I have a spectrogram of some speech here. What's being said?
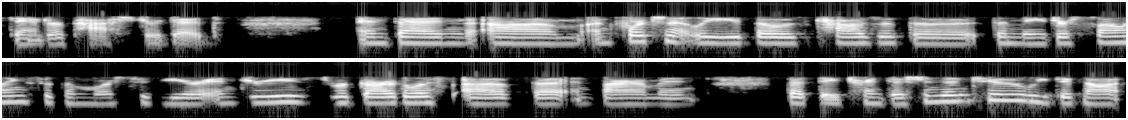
standard pasture did. And then, um, unfortunately, those cows with the, the major swelling, so the more severe injuries, regardless of the environment that they transitioned into, we did not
